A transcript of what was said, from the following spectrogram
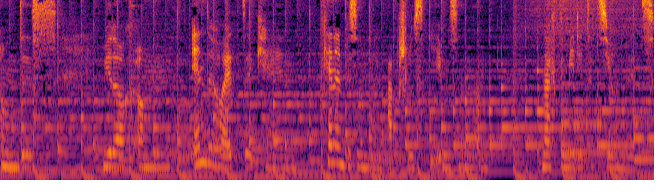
Und es wird auch am Ende heute kein, keinen besonderen Abschluss geben, sondern nach der Meditation wird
